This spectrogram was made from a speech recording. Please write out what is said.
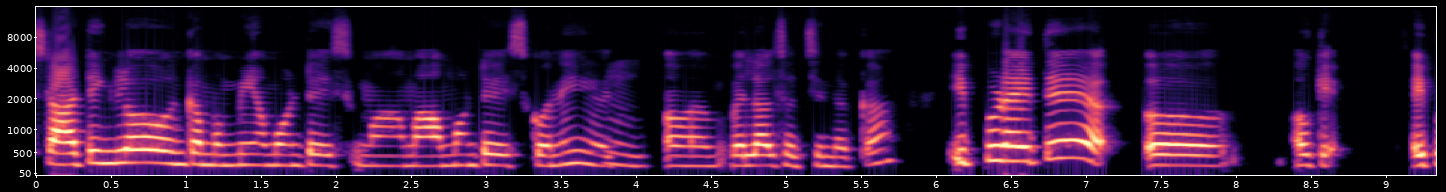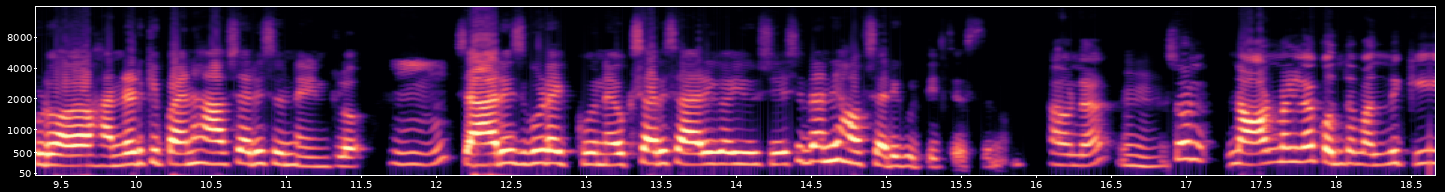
స్టార్టింగ్లో ఇంకా మమ్మీ అమౌంట్ మా మా అమౌంట్ వేసుకొని వెళ్ళాల్సి వచ్చింది అక్క. ఇప్పుడైతే ఓకే. ఇప్పుడు హండ్రెడ్కి పైన హాఫ్ సారీస్ ఉన్నాయి ఇంట్లో. శారీస్ కూడా ఎక్కువ ఉన్నాయి ఒకసారి శారీగా యూజ్ చేసి దాన్ని హాఫ్ సారీ కుట్టించేస్తున్నాం అవునా? సో నార్మల్గా కొంతమందికి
